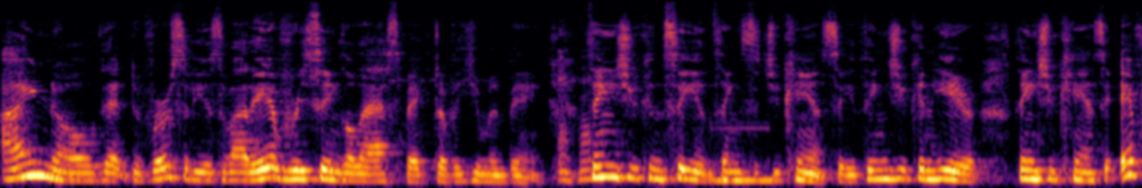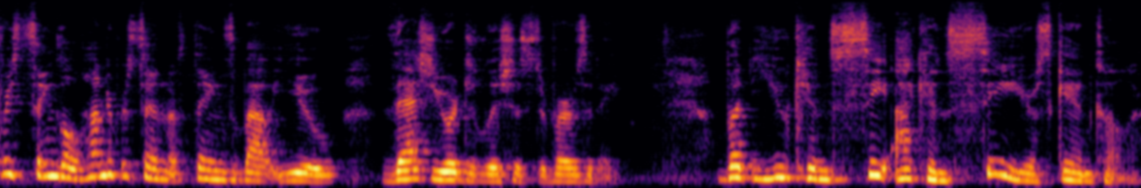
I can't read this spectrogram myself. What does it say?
I know that diversity is about every single aspect of a human being. Mm-hmm. Things you can see and things that you can't see, things you can hear, things you can't see. Every single 100% of things about you, that's your delicious diversity. But you can see, I can see your skin color.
